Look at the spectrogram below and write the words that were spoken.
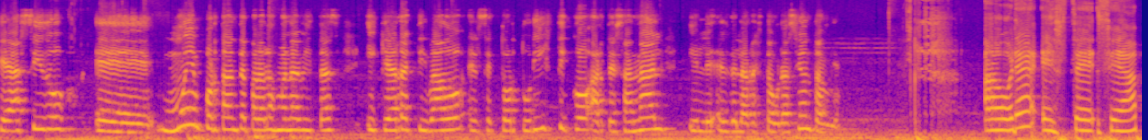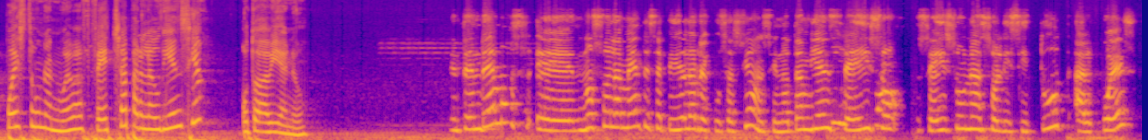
que ha sido eh, muy importante para los manavitas y que ha reactivado el sector turístico, artesanal y el de la restauración también. Ahora, este, ¿se ha puesto una nueva fecha para la audiencia o todavía no? Entendemos, eh, no solamente se pidió la recusación, sino también se hizo, se hizo una solicitud al juez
